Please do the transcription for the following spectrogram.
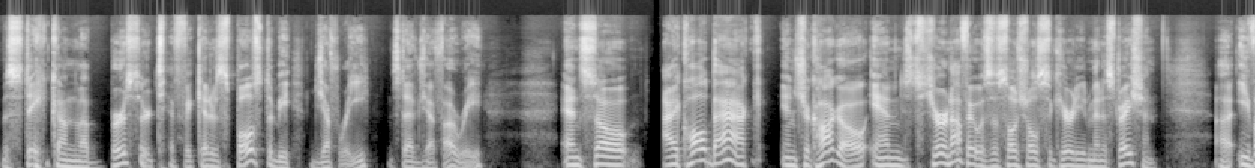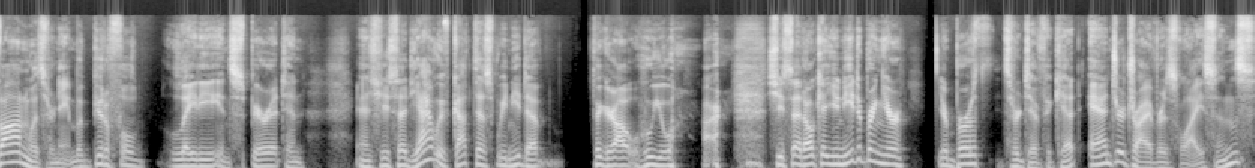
mistake on the birth certificate. It was supposed to be Jeffrey instead of Jeffrey. And so I called back in Chicago, and sure enough, it was the Social Security Administration. Uh, Yvonne was her name, a beautiful lady in spirit and and she said, "Yeah, we've got this. We need to figure out who you are." She said, "Okay, you need to bring your your birth certificate and your driver's license,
